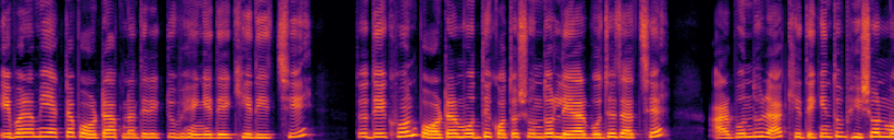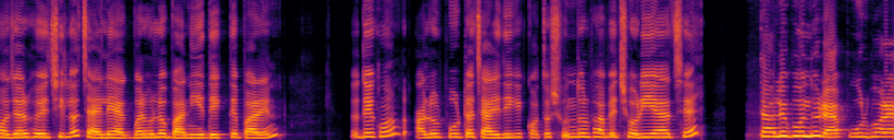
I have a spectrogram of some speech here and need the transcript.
এবার আমি একটা পরোটা আপনাদের একটু ভেঙে দেখিয়ে দিচ্ছি। তো দেখুন, পরোটার মধ্যে কত সুন্দর লেয়ার বোঝা যাচ্ছে। আর বন্ধুরা, খেতে কিন্তু ভীষণ মজার হয়েছিল, চাইলে একবার হলো বানিয়ে দেখতে পারেন। তো দেখুন, আলুর পুরটা চারিদিকে কত সুন্দরভাবে ছড়িয়ে আছে। তাহলে বন্ধুরা, পুর ভরা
